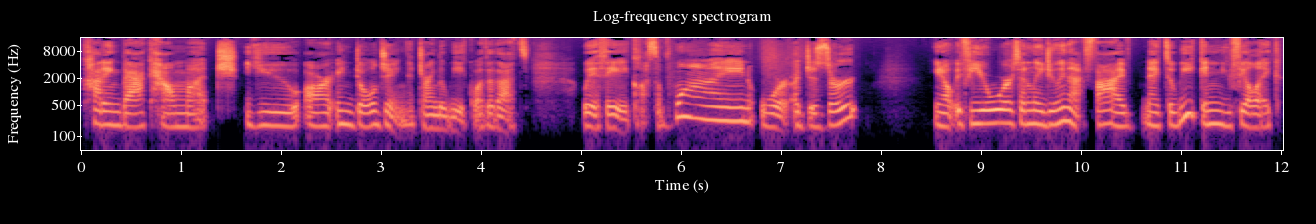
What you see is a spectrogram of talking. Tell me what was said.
cutting back how much you are indulging during the week, whether that's with a glass of wine or a dessert. You know, if you were suddenly doing that five nights a week and you feel like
